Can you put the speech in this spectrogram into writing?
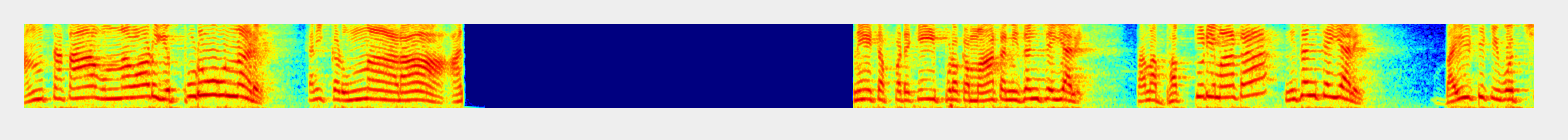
అంతటా ఉన్నవాడు ఎప్పుడూ ఉన్నాడు. కానీ ఇక్కడ ఉన్నాడా అనేటప్పటికీ ఇప్పుడు ఒక మాట నిజం చెయ్యాలి. తన భక్తుడి మాట నిజం చెయ్యాలి. బయటికి వచ్చి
